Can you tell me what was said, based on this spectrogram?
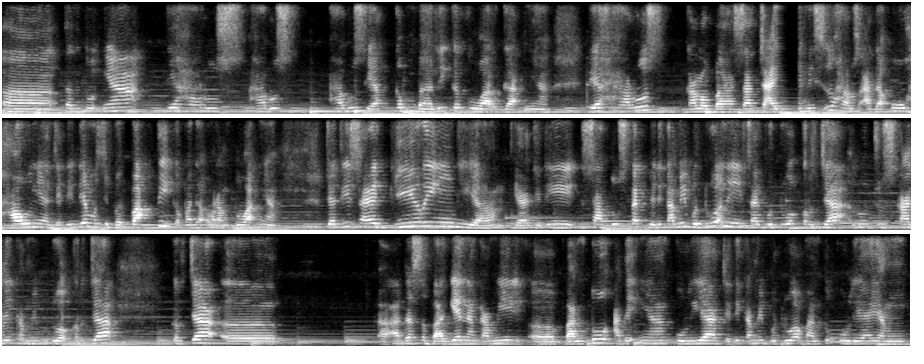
Uh, tentunya dia harus harus harus ya kembali ke keluarganya. Dia harus kalau bahasa Chinese itu harus ada uhaunya jadi dia mesti berbakti kepada orang tuanya jadi saya giring dia ya. Jadi satu step. Jadi kami berdua nih saya berdua kerja lucu sekali kami berdua kerja kerja eh, ada sebagian yang kami eh, bantu adiknya kuliah. Jadi kami berdua bantu kuliah yang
